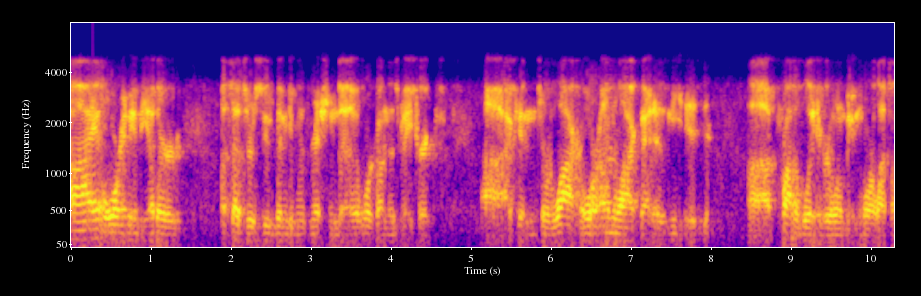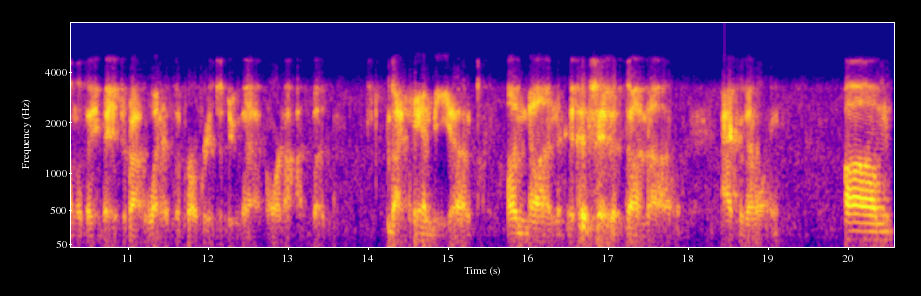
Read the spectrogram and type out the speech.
I or any of the other assessors who've been given permission to work on this matrix, I can sort of lock or unlock that as needed. Uh, probably everyone will be more or less on the same page about when it's appropriate to do that or not. But that can be uh, undone if it's, if it's done uh, accidentally. Um,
